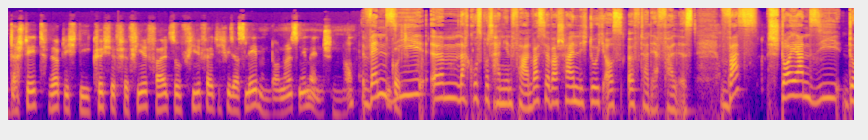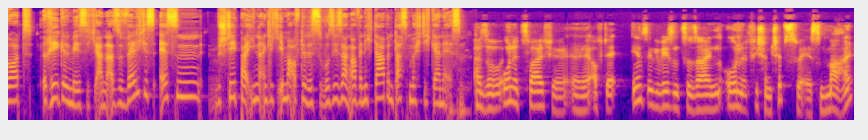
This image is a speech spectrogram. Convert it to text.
da steht wirklich die Küche für Vielfalt, so vielfältig wie das Leben in London ist, die Menschen. Ne? Wenn Gut. Sie ähm, nach Großbritannien fahren, was ja wahrscheinlich durchaus öfter der Fall ist, was steuern Sie dort regelmäßig an? Also welches Essen steht bei Ihnen eigentlich immer auf der Liste, wo Sie sagen, ah, wenn ich da bin, das möchte ich gerne essen? Also ohne Zweifel, äh, auf der Insel gewesen zu sein, ohne Fish and Chips zu essen, mal,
